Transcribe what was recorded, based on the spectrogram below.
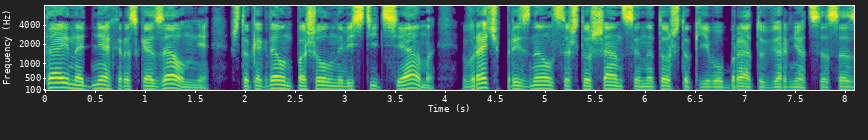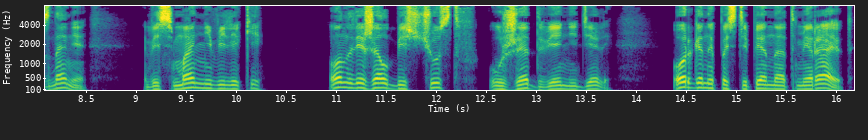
Тай на днях рассказал мне, что когда он пошел навестить Сиама, врач признался, что шансы на то, что к его брату вернется сознание, весьма невелики. Он лежал без чувств уже две недели. Органы постепенно отмирают,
